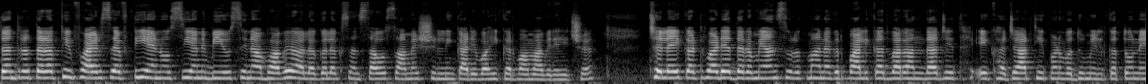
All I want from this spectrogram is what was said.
તંત્ર તરફથી ફાયર સેફટી, એનઓસી અને બીયુસીના અભાવે અલગ અલગ સંસ્થાઓ સામે શીલની કાર્યવાહી કરવામાં આવી રહી છે. છેલ્લા એક અઠવાડિયા દરમિયાન સુરત મહાનગરપાલિકા દ્વારા અંદાજિત એક હજારથી પણ વધુ મિલકતોને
